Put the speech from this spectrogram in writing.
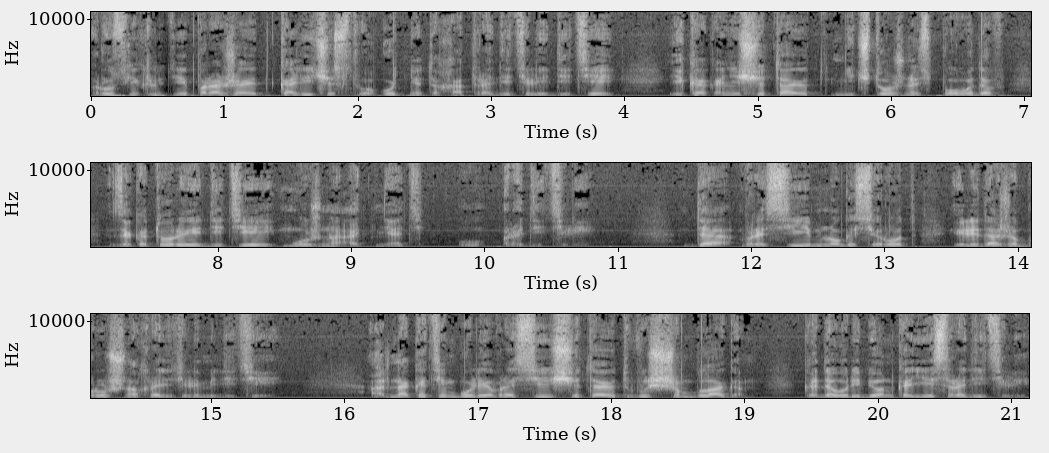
Русских людей поражает количество отнятых от родителей детей и, как они считают, ничтожность поводов, за которые детей можно отнять у родителей. Да, в России много сирот или даже брошенных родителями детей. Однако тем более в России считают высшим благом, когда у ребенка есть родители.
